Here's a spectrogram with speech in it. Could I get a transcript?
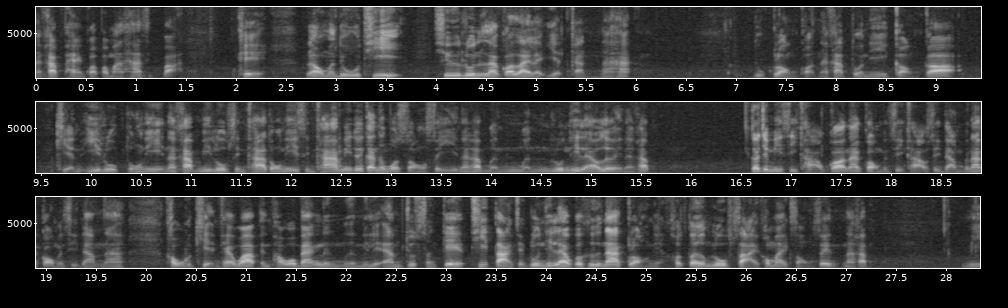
นะครับ แพงกว่าประมาณ 50 บาท โอเค เรามาดูที่ชื่อรุ่นแล้วก็รายละเอียดกันนะฮะ ดูกล่องก่อนนะครับ ตัวนี้กล่องก็เขียน e รูปตรงนี้นะครับ มีรูปสินค้าตรงนี้สินค้ามีด้วยกันทั้งหมด 2 สีนะครับ เหมือนเหมือนรุ่นที่แล้วเลยนะครับ ก็จะมีสีขาวก็หน้ากล่องเป็นสีขาวสีดำก็หน้ากล่องเป็นสีดำนะเขาก็เขียนแค่ว่าเป็น power bank 10,000มิลลิแอมจุดสังเกตที่ต่างจากรุ่นที่แล้วก็คือหน้ากล่องเนี่ยเขาเติมรูปสายเข้ามาอีก 2 เส้นนะครับ มี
